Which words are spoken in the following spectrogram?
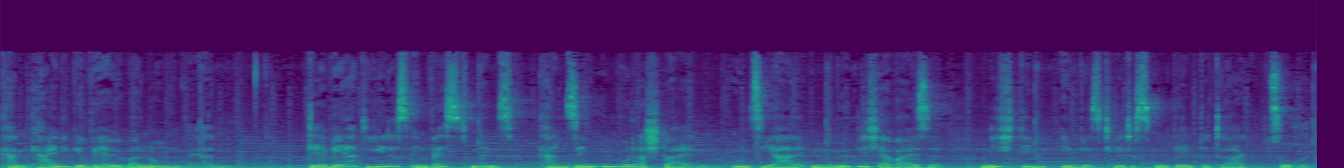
kann keine Gewähr übernommen werden. Der Wert jedes Investments kann sinken oder steigen und Sie erhalten möglicherweise nicht den investiertesten Geldbetrag zurück.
